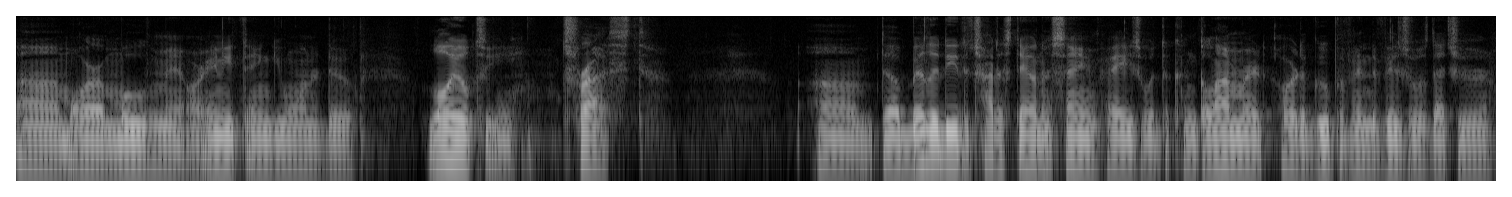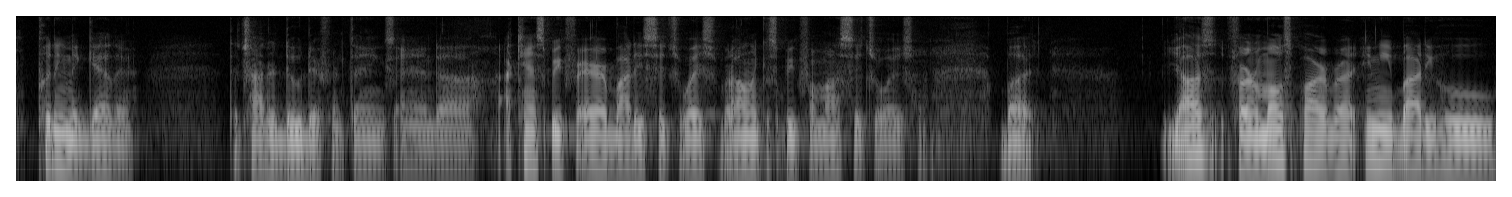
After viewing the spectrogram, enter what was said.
um, or a movement or anything you want to do, loyalty, trust, um, the ability to try to stay on the same page with the conglomerate or the group of individuals that you're putting together to try to do different things. And uh, I can't speak for everybody's situation, but I only can speak for my situation. But y'all, for the most part, bro, anybody who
